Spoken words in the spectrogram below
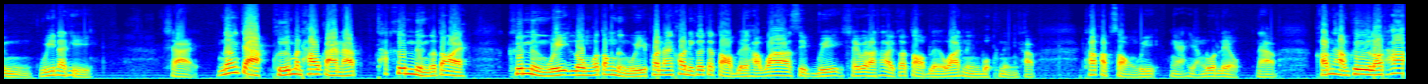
1 วินาที ใช่ เนื่องจากพื้นมันเท่ากันครับ ถ้าขึ้น 1 ก็ต้องอะไร ขึ้น 1 วิ ลงก็ต้อง 1 วิ เพราะฉะนั้นข้อนี้ก็จะตอบเลยครับว่า 10 วิใช้เวลาเท่าไหร่ก็ตอบเลยว่า1บวก1ครับ เท่ากับ 2 วิไงอย่างรวดเร็วนะครับคำถามคือแล้วถ้า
